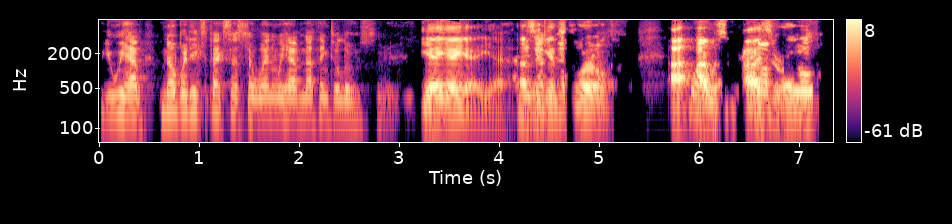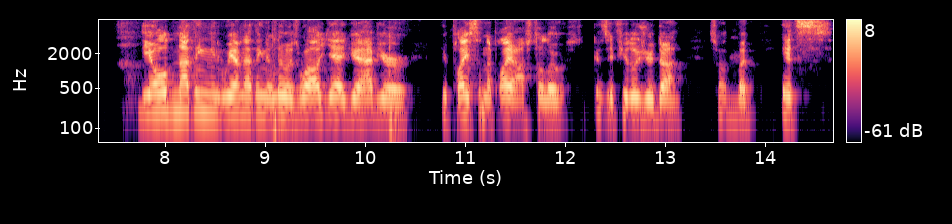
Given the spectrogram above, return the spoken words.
we have nobody expects us to win. We have nothing to lose. Yeah, yeah, yeah, yeah. I mean, us against the world. I, well, I, was surprised. the, old, the old nothing. We have nothing to lose. Well, yeah, you have your your place in the playoffs to lose because if you lose, you're done. So, but it's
